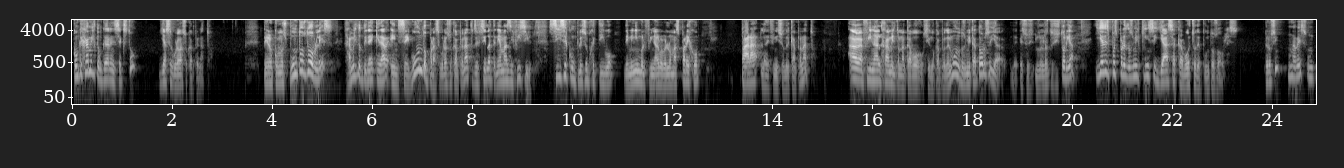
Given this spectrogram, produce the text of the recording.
con que Hamilton quedara en sexto, ya aseguraba su campeonato. Pero con los puntos dobles, Hamilton tenía que quedar en segundo para asegurar su campeonato, es decir, la tenía más difícil. Sí se cumplió su objetivo de mínimo el final, volverlo más parejo para la definición del campeonato. Al final Hamilton acabó siendo campeón del mundo en 2014, ya eso es, el resto es historia. Y ya después para el 2015 ya se acabó esto de puntos dobles. Pero sí, una vez un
